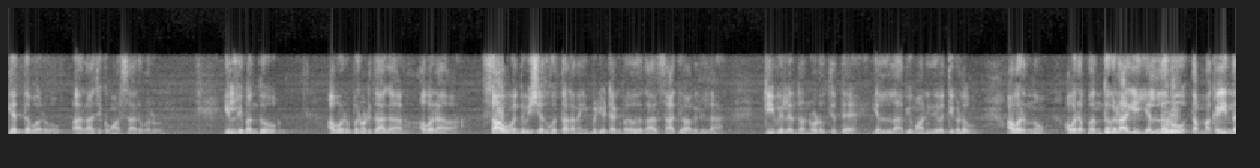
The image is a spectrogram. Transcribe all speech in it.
ಗೆದ್ದವರು ಆ ರಾಜಕುಮಾರ್ ಸಾರ್ ಅವರು. ಇಲ್ಲಿ ಬಂದು ಅವರು ನೋಡಿದಾಗ ಅವರ ಸಾವು ಎಂದು ವಿಷಯದ ಗೊತ್ತಾಗ ನಾನು ಇಮಿಡಿಯೇಟ್ ಆಗಿ ಬರೋದಕ್ಕೆ ಸಾಧ್ಯವಾಗಲಿಲ್ಲ. ಟಿ ವಿಯಲ್ಲಿ ನೋಡುತ್ತಿದ್ದೆ. ಎಲ್ಲ ಅಭಿಮಾನಿ ದೇವತೆಗಳು, ಅವರನ್ನು ಅವರ ಬಂಧುಗಳಾಗಿ ಎಲ್ಲರೂ ತಮ್ಮ ಕೈಯಿಂದ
